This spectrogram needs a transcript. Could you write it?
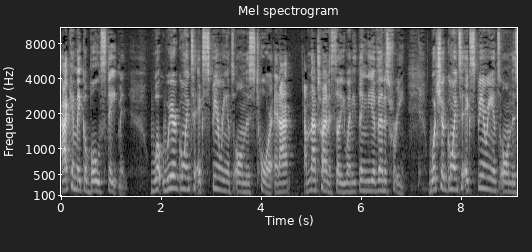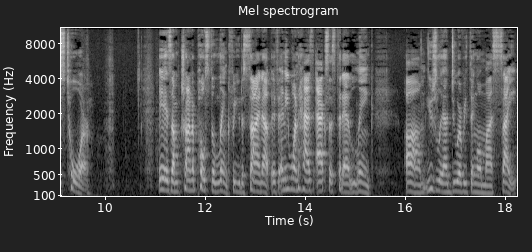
I can make a bold statement. What we're going to experience on this tour, and I, I'm not trying to sell you anything, the event is free. What you're going to experience on this tour is I'm trying to post a link for you to sign up. If anyone has access to that link, um, usually I do everything on my site.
